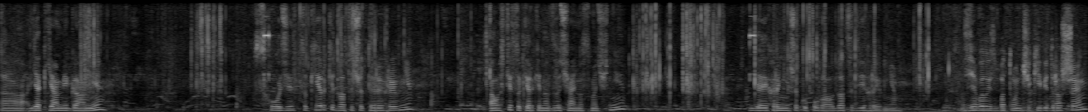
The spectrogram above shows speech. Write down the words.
А, як ямі-гамі. Схожі цукерки 24 гривні. А ось ці цукерки надзвичайно смачні. Я їх раніше купував 22 гривні. З'явились батончики від Рошен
